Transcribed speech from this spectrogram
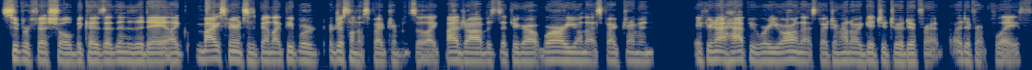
superficial because at the end of the day, like my experience has been like people are, are just on the spectrum. And so like my job is to figure out where are you on that spectrum and if you're not happy where you are on that spectrum, how do I get you to a different a different place?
